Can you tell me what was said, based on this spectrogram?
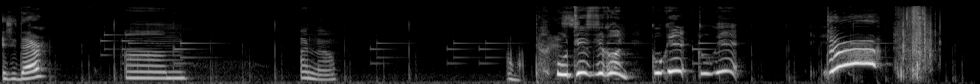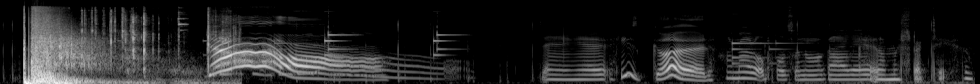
Is he there? Um, I don't know. Oh, there Oh, there's the gun. Go get it. Go get it. Ah! Yeah! Oh. It. Good. I'm not a person who got Okay, it. I'm gonna spectate him.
